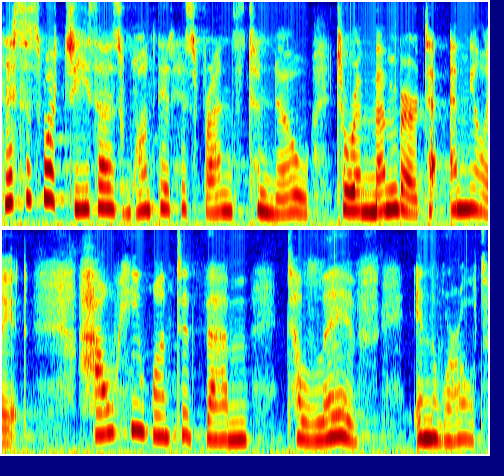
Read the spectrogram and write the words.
This is what Jesus wanted his friends to know, to remember, to emulate, how he wanted them to live in the world.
